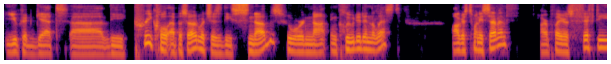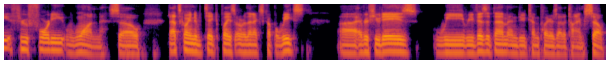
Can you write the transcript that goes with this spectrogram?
you could get uh, the prequel episode, which is the snubs who were not included in the list. August 27th, our players 50 through 41. So that's going to take place over the next couple weeks. Uh, every few days, we revisit them and do 10 players at a time. So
